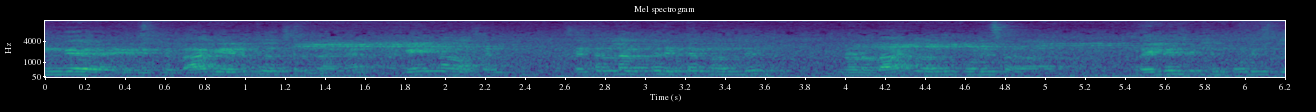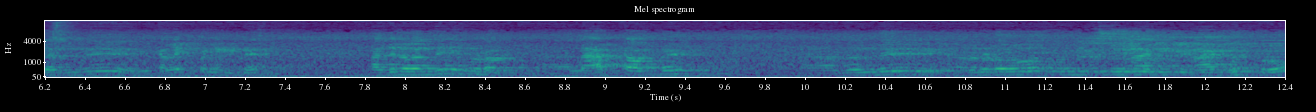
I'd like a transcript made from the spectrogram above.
இங்கே எனக்கு பேக் எடுத்து வச்சுருந்தாங்க. அகைன் நான் சென்ட் சென்ட்ரலில் இருந்து ரிட்டர்ன் வந்து என்னோட பேக் வந்து போலீஸ் ரயில்வே ஸ்டேஷன் போலீஸ்லேருந்து கலெக்ட் பண்ணிக்கிட்டேன். அதில் வந்து என்னோட லேப்டாப்பு அது வந்து அதனோட ஒர்க் வந்து டூ நாளைக்கு மேக்புக் ப்ரோ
